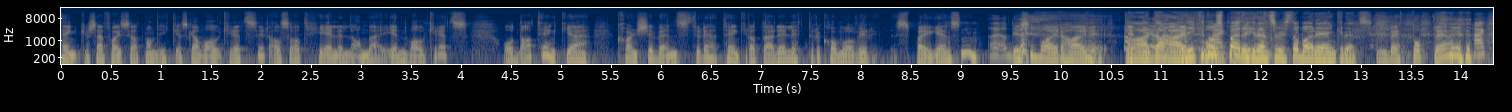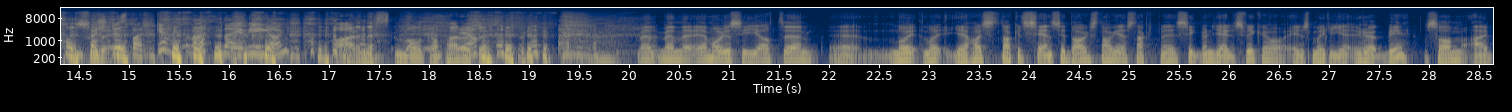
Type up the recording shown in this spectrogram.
tenker seg faktisk at man ikke skal ha valgkretser, altså at hele landet er én valgkrets. Og da tenker jeg kanskje Venstre tenker at da er det lettere å komme over sperregrensen. Ja, du- Hvis vi bare har et, Da er, da er det ikke noen sperregrense hvis det bare er én krets. nettopp det. Her kom Så det- første sparket. Da er vi i gang. Da er det nesten valgkamp her, vet du. Men, men jeg må jo si at eh, når, når jeg har snakket senest i dag snakket, snakket med Sigbjørn Gjelsvik og Else Marie Rødby, som er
